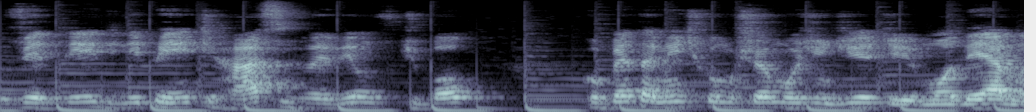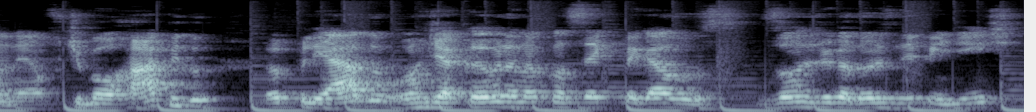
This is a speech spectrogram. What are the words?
o VT de Independente Racing, vai ver um futebol completamente como chama hoje em dia de moderno, né? Um futebol rápido, ampliado, onde a câmera não consegue pegar os, os 11 jogadores independentes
